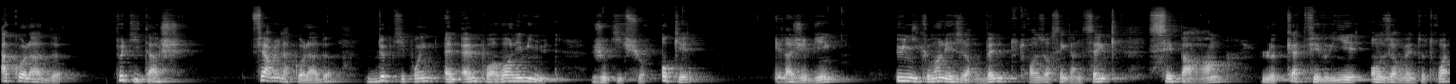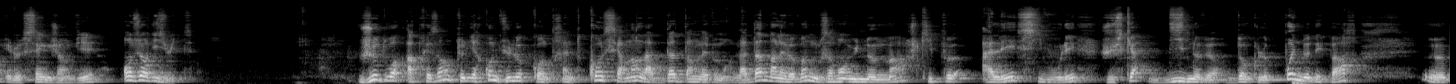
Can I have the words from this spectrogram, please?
accolade petit h, fermez l'accolade, deux petits points MM pour avoir les minutes. Je clique sur OK, et là j'ai bien uniquement les heures, 23h55, séparant le 4 février 11h23 et le 5 janvier 11h18. Je dois à présent tenir compte d'une contrainte concernant la date d'enlèvement. La date d'enlèvement, nous avons une marge qui peut aller, si vous voulez, jusqu'à 19h. Donc le point de départ, euh,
